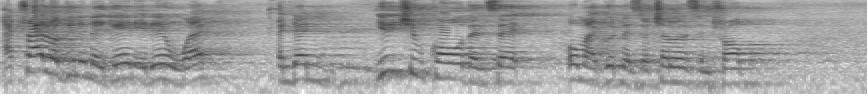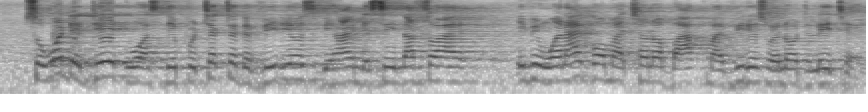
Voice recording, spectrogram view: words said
I tried logging in again, it didn't work. And then YouTube called and said, oh my goodness, your channel is in trouble. So what they did was they protected the videos behind the scene. That's why even when I got my channel back, my videos were not deleted.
